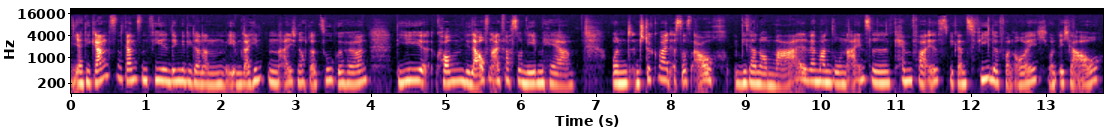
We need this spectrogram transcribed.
Ja, die ganzen, ganzen vielen Dinge, die dann eben da hinten eigentlich noch dazugehören, die kommen, die laufen einfach so nebenher. Und ein Stück weit ist das auch wieder normal, wenn man so ein Einzelkämpfer ist, wie ganz viele von euch und ich ja auch.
